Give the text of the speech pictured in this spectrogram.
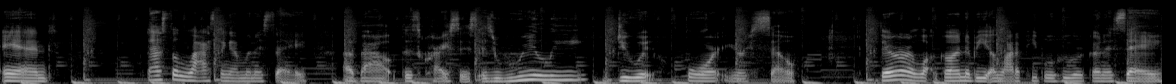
And that's the last thing I'm going to say about this crisis is really do it for yourself. There are going to be a lot of people who are going to say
